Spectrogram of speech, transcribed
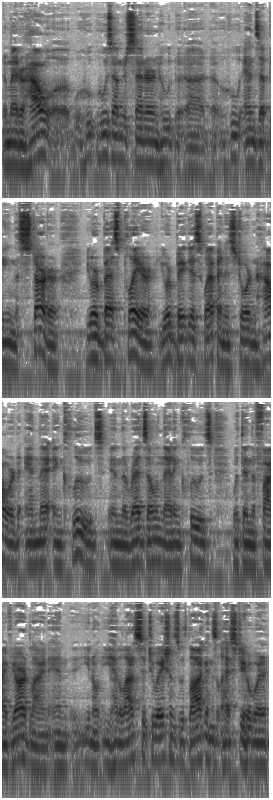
no matter how uh, who, who's under center and who uh, who ends up being the starter, your best player, your biggest weapon is Jordan Howard, and that includes in the red zone. That includes within the five yard line. And you know, you had a lot of situations with Loggains last year where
